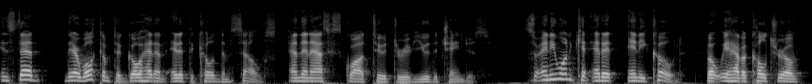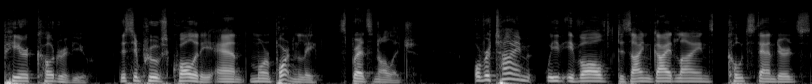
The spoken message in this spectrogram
Instead, they are welcome to go ahead and edit the code themselves, and then ask Squad 2 to review the changes. So anyone can edit any code, but we have a culture of peer code review. This improves quality and, more importantly, spreads knowledge. Over time, we've evolved design guidelines, code standards,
